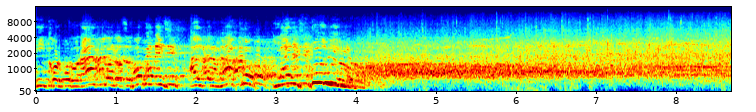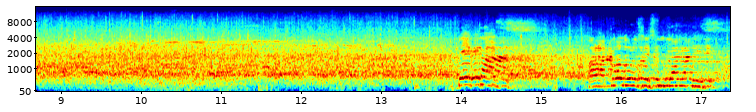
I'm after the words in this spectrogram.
incorporando a los jóvenes al trabajo y al estudio. para todos los estudiantes.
